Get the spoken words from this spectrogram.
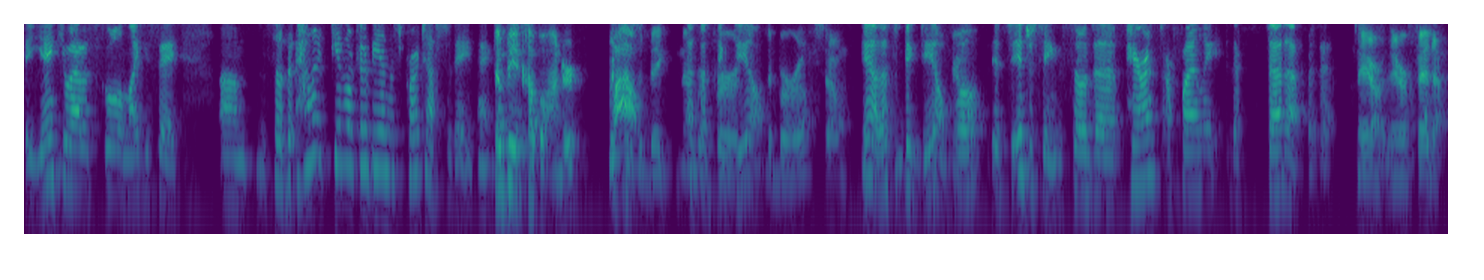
they yank you out of school. And like you say, um, so that how many people are going to be in this protest today, you think? There'll be a couple hundred, which wow. is a big number that's a big deal. the borough. So yeah, that's a big deal. Yeah. Well, it's interesting. So the parents are finally, they're fed up with it. They are, they are fed up.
